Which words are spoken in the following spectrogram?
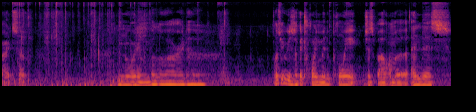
Alright, so Northern Boulevard. Once we reach like a 20 minute point, just about, I'm gonna end this.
